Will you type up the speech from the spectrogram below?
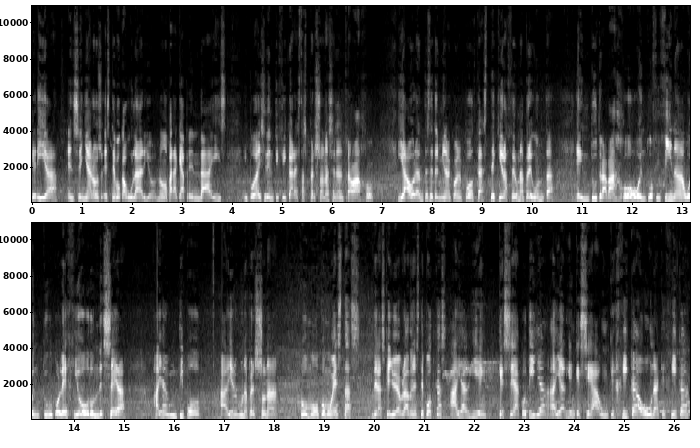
quería enseñaros este vocabulario, ¿no? Para que aprendáis y podáis identificar a estas personas en el trabajo. Y ahora, antes de terminar con el podcast, te quiero hacer una pregunta en tu trabajo, o en tu oficina, o en tu colegio, o donde sea, ¿hay algún tipo, hay alguna persona como, como estas de las que yo he hablado en este podcast? ¿Hay alguien que sea cotilla? ¿Hay alguien que sea un quejica o una quejica?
